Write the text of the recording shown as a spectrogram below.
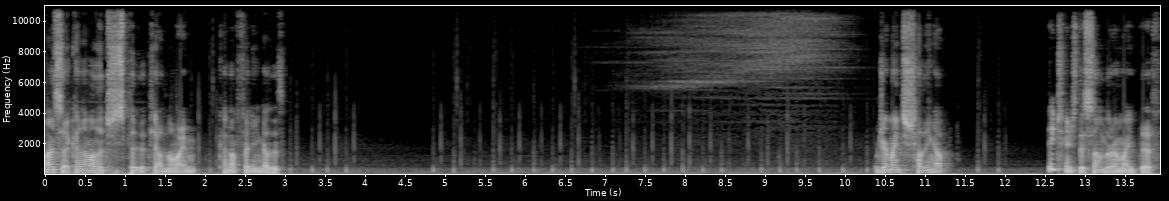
Honestly, I kind of want to just play the piano. I'm kind of failing at it. Would you mind shutting up? They changed the sound or am I deaf?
